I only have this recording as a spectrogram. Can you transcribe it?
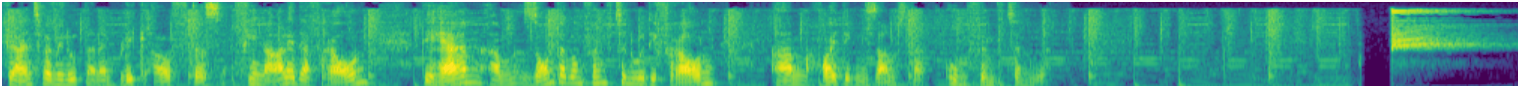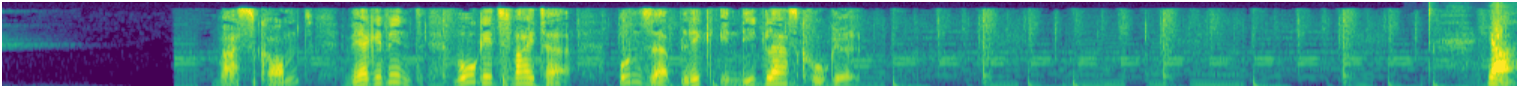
für ein, zwei Minuten einen Blick auf das Finale der Frauen. Die Herren am Sonntag um 15 Uhr, die Frauen am heutigen Samstag um 15 Uhr. Was kommt? Wer gewinnt? Wo geht's weiter? Unser Blick in die Glaskugel. Ja,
